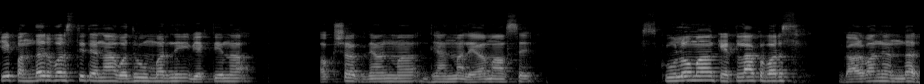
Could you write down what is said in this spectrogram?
કે પંદર વર્ષથી તેના વધુ ઉંમરની વ્યક્તિના અક્ષર જ્ઞાનમાં ધ્યાનમાં લેવામાં આવશે. સ્કૂલોમાં કેટલાક વર્ષ ગાળવાને અંદર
